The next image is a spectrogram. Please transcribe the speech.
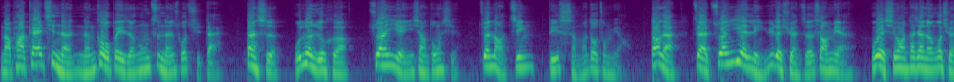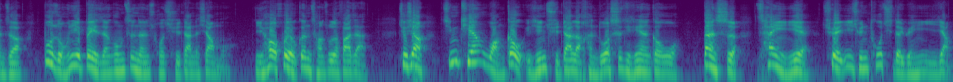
哪怕该技能能够被人工智能所取代。但是，无论如何，钻研一项东西，钻脑筋比什么都重要。当然，在专业领域的选择上面，我也希望大家能够选择不容易被人工智能所取代的项目。以后会有更长足的发展，就像今天网购已经取代了很多实体店的购物，但是餐饮业却异军突起的原因一样。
